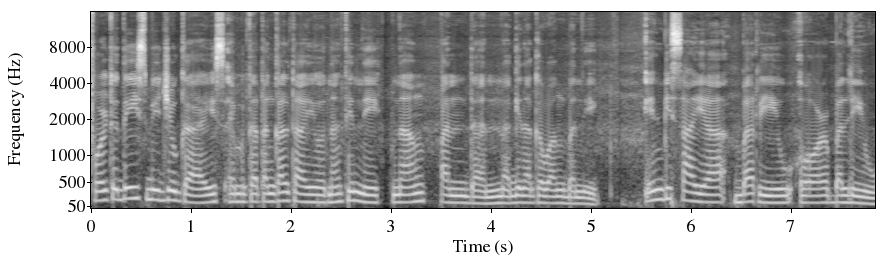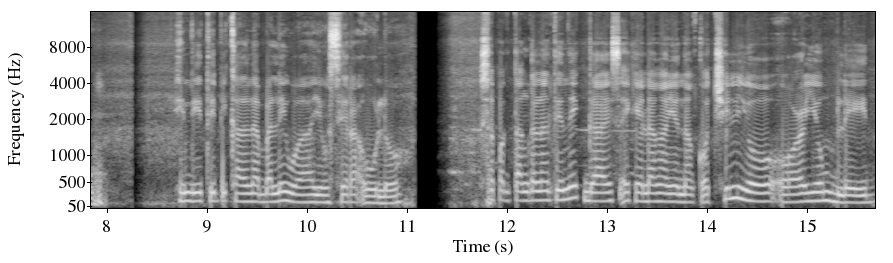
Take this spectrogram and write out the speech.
For today's video guys ay magtatanggal tayo ng tinik ng pandan na ginagawang banig. In Bisaya, bariw or baliw. Hindi typical na baliwa yung siraulo. Sa pagtanggal ng tinik guys ay kailangan yun ng kutsilyo or yung blade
